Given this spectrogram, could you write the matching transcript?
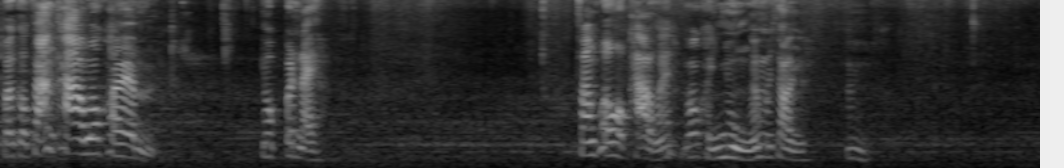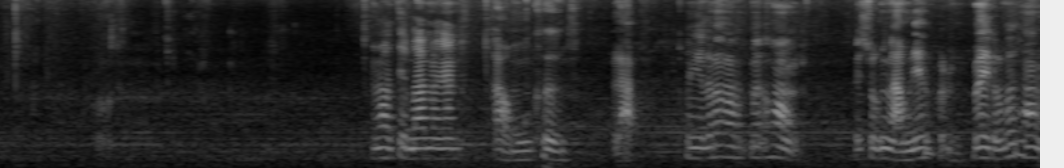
คอยก็ฟังข่าวว่าคอยยกเป็นไหนฟังพอข่าวไหมว่าคอยยุ่งไงไม่ใช่อืมนอนเต็มบ้านมานั้นเก้าโมงครึ่งหลับไปแล้วมาไม่ห้อง ไปส่งหลังเนี่ยไม่ก็ไม่ห้อง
